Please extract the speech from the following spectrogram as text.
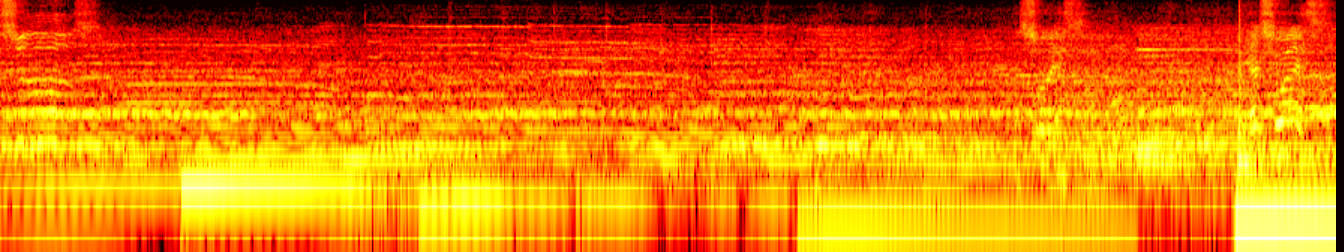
Eso es. Eso es.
